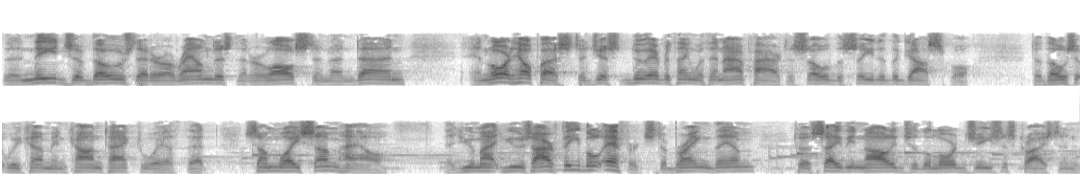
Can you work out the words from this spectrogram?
the, the needs of those that are around us that are lost and undone. And Lord, help us to just do everything within our power to sow the seed of the gospel to those that we come in contact with that some way, somehow, that you might use our feeble efforts to bring them to a saving knowledge of the Lord Jesus Christ. And,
